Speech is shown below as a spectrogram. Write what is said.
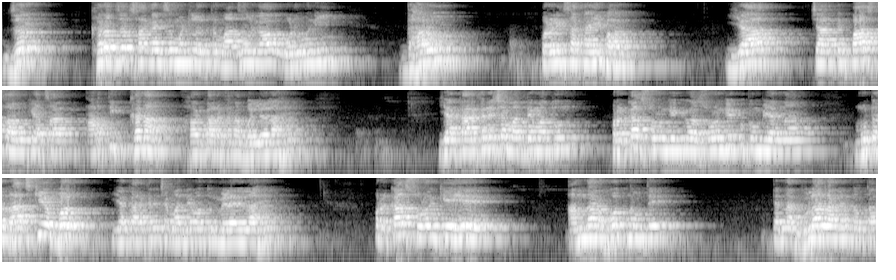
जर खरंच जर सांगायचं म्हटलं तर माजलगाव वडवणी धारूर परळीचा काही भाग या चार ते पाच तालुक्याचा आर्थिक खणा हा कारखाना बनलेला आहे. या कारखान्याच्या माध्यमातून प्रकाश सोळंके किंवा सोळंके कुटुंबियांना मोठं राजकीय बळ या कारखान्याच्या माध्यमातून मिळालेलं आहे. प्रकाश सोळंके हे आमदार होत नव्हते. त्यांना गुलाल लागत नव्हता.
